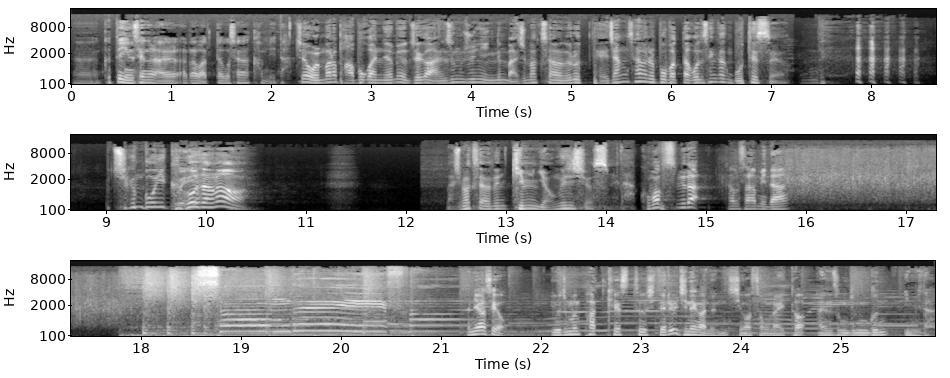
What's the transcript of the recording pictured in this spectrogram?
아, 그때 인생을 알, 알아왔다고 생각합니다. 제가 얼마나 바보 같냐면 제가 안승준이 읽는 마지막 사연으로 대장 사연을 뽑았다고는 생각 못 했어요. 지금 보니 그거잖아. 마지막 사연은 김영은 씨였습니다. 고맙습니다. 감사합니다. 안녕하세요. 요즘은 팟캐스트 시대를 진행하는 싱어송라이터 안승준 군입니다.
